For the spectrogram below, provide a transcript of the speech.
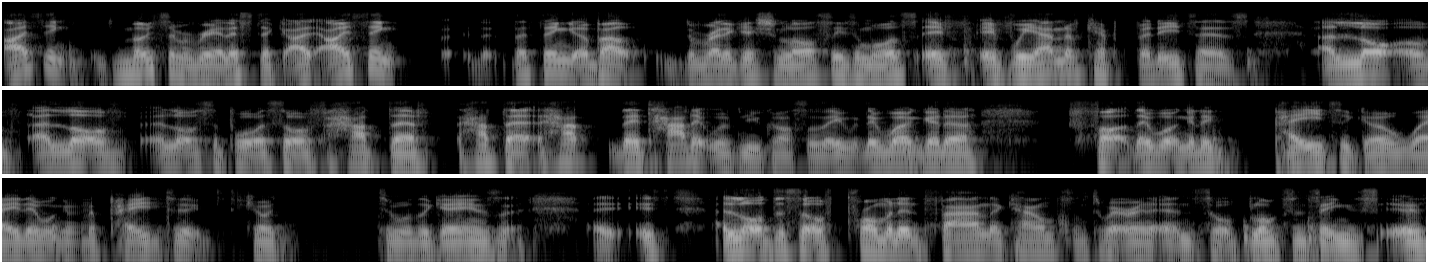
I think most of them are realistic. I, I think the thing about the relegation last season was if if we hadn't have kept Benitez, a lot of a lot of a lot of supporters sort of had their had their had they'd had it with Newcastle. They they weren't gonna they weren't gonna pay to go away. They weren't gonna pay to, to go to all the games. It's a lot of the sort of prominent fan accounts on Twitter and, and sort of blogs and things uh,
